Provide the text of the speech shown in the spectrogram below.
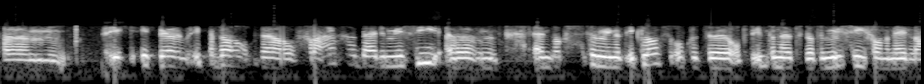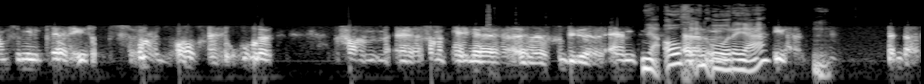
Ehm, ik, ik, ben, ik heb wel, wel vragen bij de missie ehm, en dat zit hem in het, ik las op het, eh, op het internet dat de missie van de Nederlandse militairen is de ogen en van, eh, van het hele eh, gebeuren. En, Ja, ogen en ehm, oren, ja. ja. Dat, dat,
